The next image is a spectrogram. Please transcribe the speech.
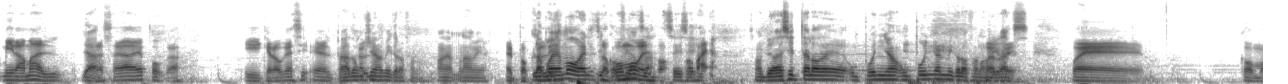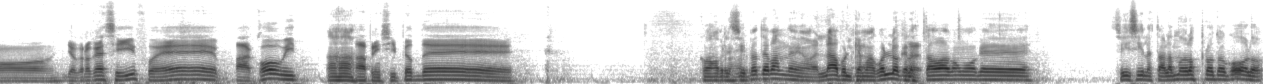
Miramar Ya. para esa época. Y creo que sí. El Espérate un el micrófono. Mía. el podcast Lo puedes mover sin Lo puedo mover. Sí, sí. Vaya. Se me olvidó decirte lo de un puño, un puño al micrófono, Pues, relax. Pues, como yo creo que sí, fue a COVID Ajá. a principios de. Como a principios de pandemia, ¿verdad? Porque me acuerdo que le estaba como que. Sí, sí, le estaba hablando de los protocolos.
